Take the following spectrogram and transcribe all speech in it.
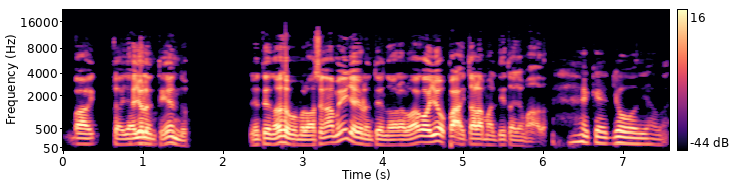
bye. O sea, ya yo lo entiendo. Yo entiendo eso, pues me lo hacen a mí, ya yo lo entiendo. Ahora lo hago yo, pa, ahí está la maldita llamada. Es que yo odio vaina.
